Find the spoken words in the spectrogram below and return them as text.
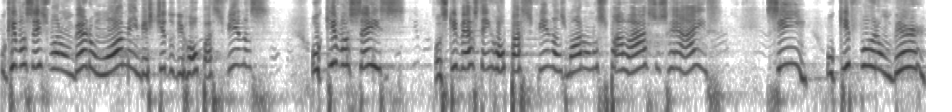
O que vocês foram ver? Um homem vestido de roupas finas? O que vocês os que vestem roupas finas moram nos palácios reais. Sim, o que foram ver?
